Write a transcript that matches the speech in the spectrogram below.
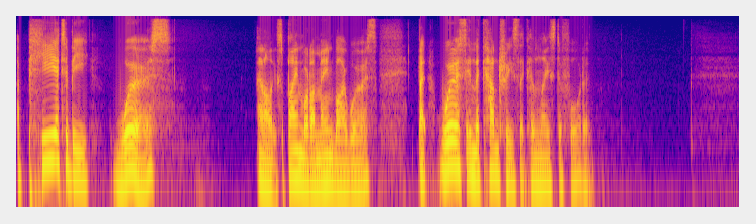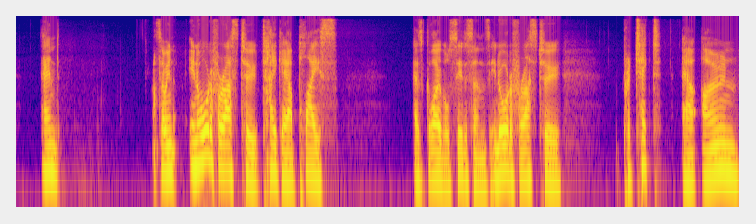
appear to be worse. And I'll explain what I mean by worse, but worse in the countries that can least afford it. And so, in, in order for us to take our place as global citizens in order for us to protect our own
